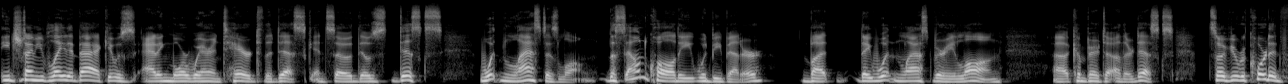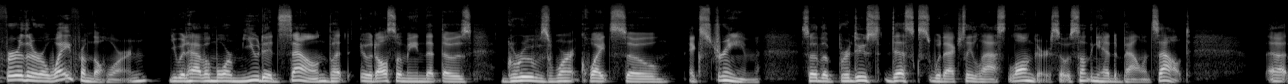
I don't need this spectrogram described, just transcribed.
each time you played it back, it was adding more wear and tear to the disc. And so those discs wouldn't last as long. The sound quality would be better, but they wouldn't last very long uh, compared to other discs. So if you recorded further away from the horn, you would have a more muted sound, but it would also mean that those grooves weren't quite so extreme. So the produced discs would actually last longer. So it was something you had to balance out. Uh,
